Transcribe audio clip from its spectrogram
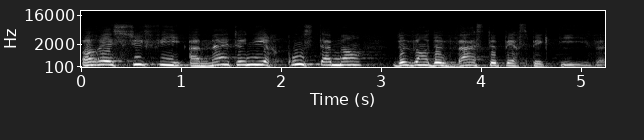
aurait suffi à maintenir constamment devant de vastes perspectives,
